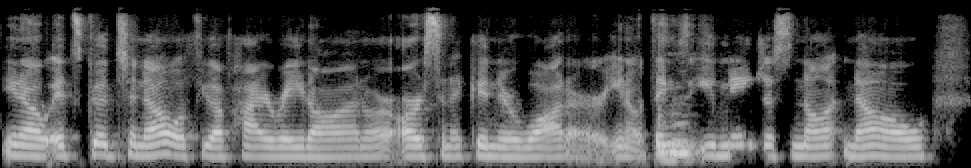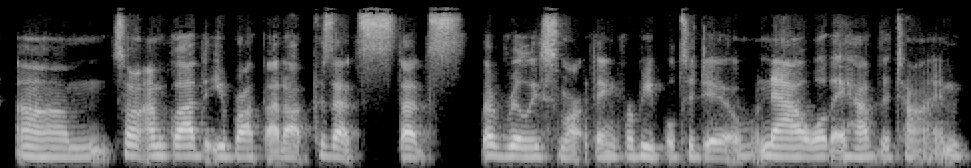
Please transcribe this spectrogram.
you know it's good to know if you have high radon or arsenic in your water you know things mm-hmm. that you may just not know um, so i'm glad that you brought that up because that's that's a really smart thing for people to do now while they have the time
